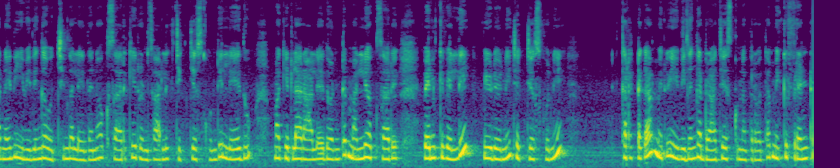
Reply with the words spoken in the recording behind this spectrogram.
అనేది ఈ విధంగా వచ్చిందా లేదని ఒకసారికి రెండుసార్లు చెక్ చేసుకోండి. లేదు మాకు ఇట్లా రాలేదు అంటే మళ్ళీ ఒకసారి వెనక్కి వెళ్ళి వీడియోని చెక్ చేసుకొని కరెక్ట్గా మీరు ఈ విధంగా డ్రా చేసుకున్న తర్వాత మీకు ఫ్రంట్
